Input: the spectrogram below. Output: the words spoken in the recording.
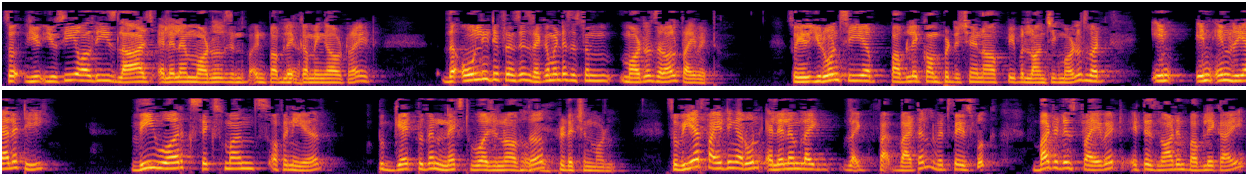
So you, you see all these large LLM models in, in public Yeah. coming out, right? The only difference is recommender system models are all private. So you, you don't see a public competition of people launching models, but in, in, in reality, we work six months of an year to get to the next version of the prediction model. So we are fighting our own LLM like, like battle with Facebook, but it is private. It is not in public eye,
